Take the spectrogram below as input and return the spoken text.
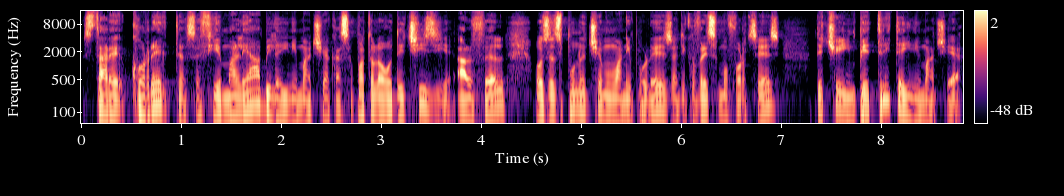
stare corectă, să fie maleabilă inima aceea ca să poată lua o decizie. Altfel, o să spună ce mă manipulezi, adică vrei să mă forțezi? De ce e împietrită inima aceea?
